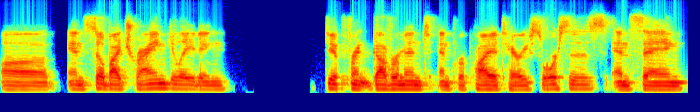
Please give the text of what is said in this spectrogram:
Uh, and so by triangulating different government and proprietary sources and saying,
